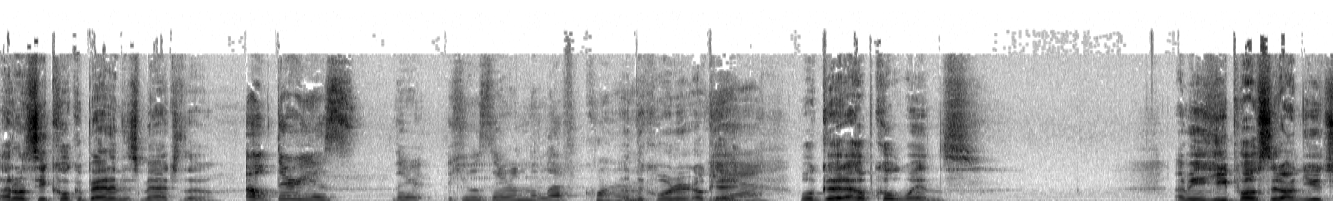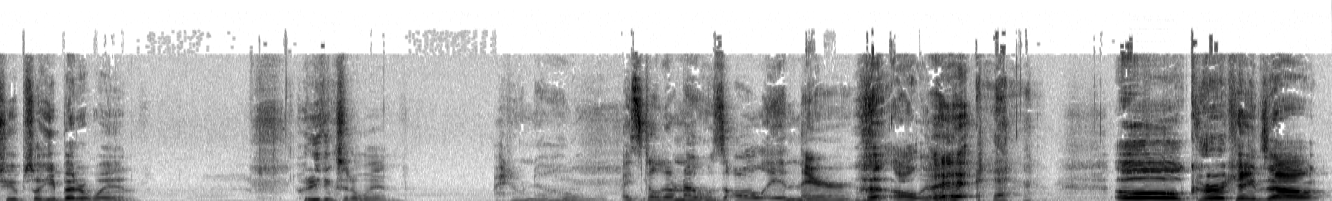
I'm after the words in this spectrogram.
I don't see Colt Cabana in this match though. Oh, there he is. There, he was there in the left corner. In the corner. Okay. Yeah. Well, good. I hope Colt wins. I mean, he posted on YouTube, so he better win. Who do you think's gonna win? I don't know. I still don't know who's all in there. All in. oh, Hurricane's out.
